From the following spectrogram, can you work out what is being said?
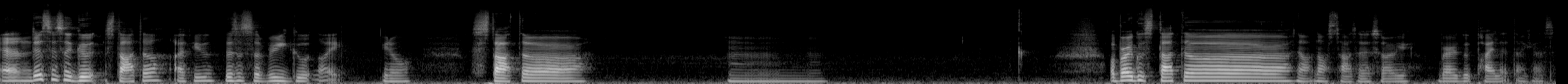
and this is a good starter I feel. This is a very good like you know starter um, a very good starter no not starter sorry. Very good pilot I guess.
